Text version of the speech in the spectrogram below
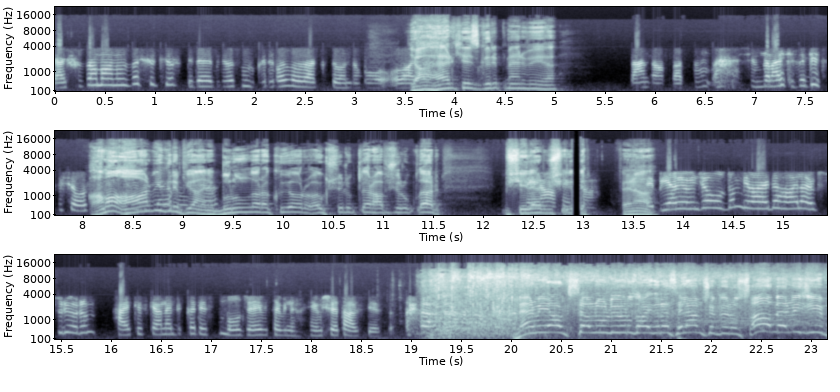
Yani şu zamanımızda şükür bir de biliyorsunuz gribal olarak döndü bu olay. Ya herkes grip Merve ya. Ben de atlattım. Şimdiden herkese geçmiş olsun. Ama ağır bir grip yani. Burunlar akıyor, öksürükler, hapşuruklar. Bir şeyler Fena, bir şeyler. Fena. Ee, bir ay önce oldum. Bir ayda hala öksürüyorum. Herkes kendine dikkat etsin. Bolca E vitamini. Hemşire tavsiyesi. Merve'yi alkışlarla uğurluyoruz. Aydın'a selam çakıyoruz. Sağ ol Merveciğim.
